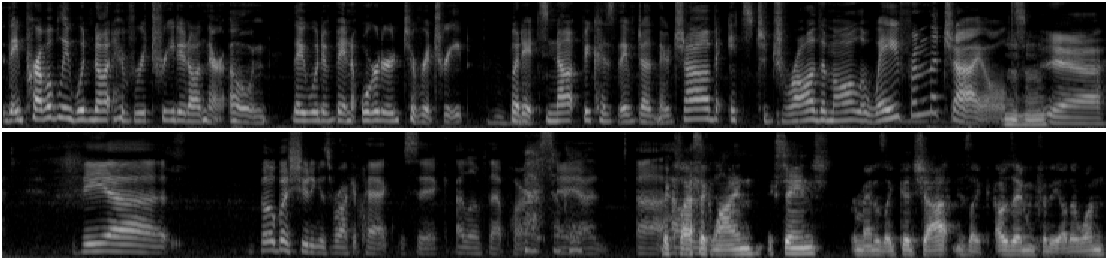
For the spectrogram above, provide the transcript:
they probably would not have retreated on their own. They would have been ordered to retreat, but it's not because they've done their job. It's to draw them all away from the child. Mhm. Yeah. The uh Boba shooting his rocket pack was sick. I loved that part. Ah, so and uh the classic he- line exchange. Where Amanda's like, "Good shot." He's like, "I was aiming for the other one."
